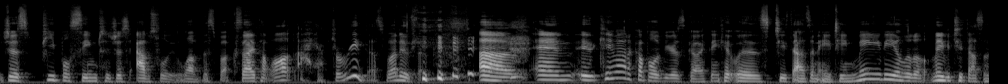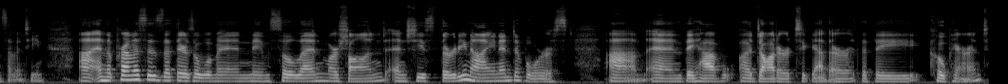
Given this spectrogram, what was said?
just people seem to just absolutely love this book. So I thought, well, I have to read this. What is it? um, and it came out a couple of years ago. I think it was 2018, maybe a little, maybe 2017. Uh, and the premise is that there's a woman named Solène Marchand, and she's 39 and divorced. Um, and they have a daughter together that they co-parent.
